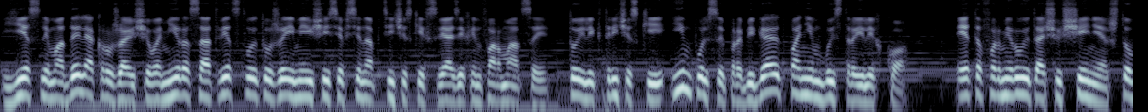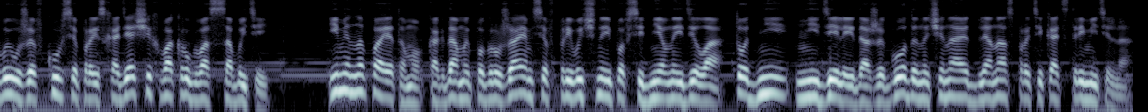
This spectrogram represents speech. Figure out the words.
Если модель окружающего мира соответствует уже имеющейся в синаптических связях информации, то электрические импульсы пробегают по ним быстро и легко. Это формирует ощущение, что вы уже в курсе происходящих вокруг вас событий. Именно поэтому, когда мы погружаемся в привычные повседневные дела, то дни, недели и даже годы начинают для нас протекать стремительно.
